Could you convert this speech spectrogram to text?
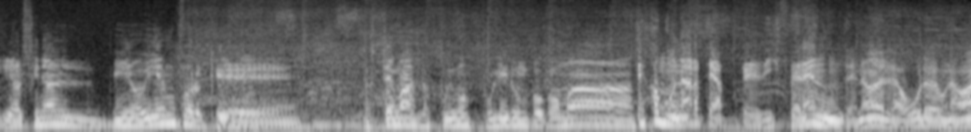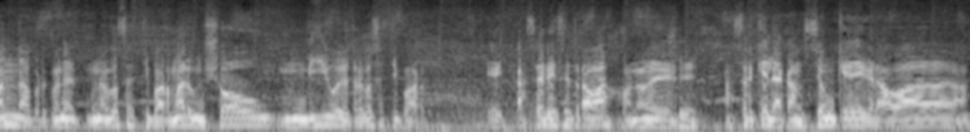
Y al final vino bien porque los temas los pudimos pulir un poco más. Es como un arte eh, diferente, ¿no? El laburo de una banda, porque una, una cosa es tipo armar un show, un vivo, y otra cosa es tipo ar- eh, hacer ese trabajo, ¿no? De Sí. hacer que la canción quede grabada.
